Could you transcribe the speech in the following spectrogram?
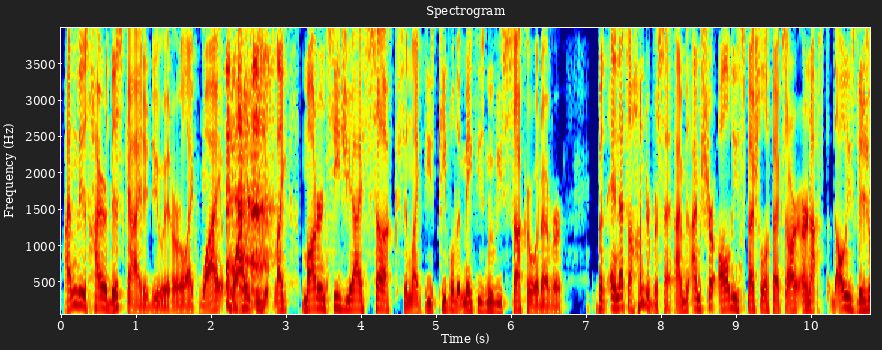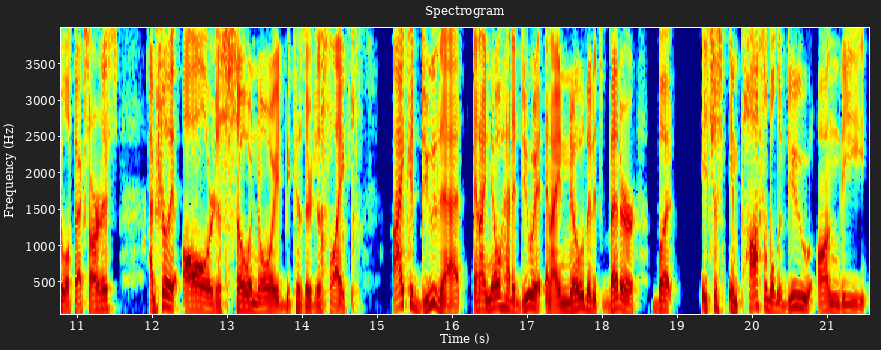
why don't they just hire this guy to do it or like why why like modern CGI sucks and like these people that make these movies suck or whatever. But and that's hundred percent. I'm I'm sure all these special effects art or not all these visual effects artists. I'm sure they all are just so annoyed because they're just like, I could do that and I know how to do it and I know that it's better, but it's just impossible to do on the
